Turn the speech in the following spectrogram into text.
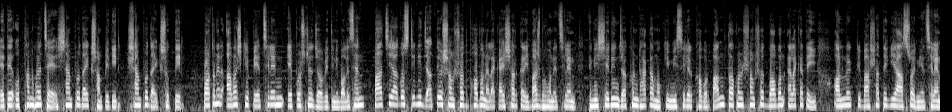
এতে উত্থান হয়েছে সাম্প্রদায়িক সম্প্রীতির, সাম্প্রদায়িক শক্তির। পতনের আভাস কি পেয়েছিলেন? এ প্রশ্নের জবাবে তিনি বলেছেন, পাঁচই আগস্ট তিনি জাতীয় সংসদ ভবন এলাকায় সরকারি বাসভবনে ছিলেন। তিনি সেদিন যখন ঢাকামুখী মিছিলের খবর পান, তখন সংসদ ভবন এলাকাতেই অন্য একটি বাসাতে গিয়ে আশ্রয় নিয়েছিলেন।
